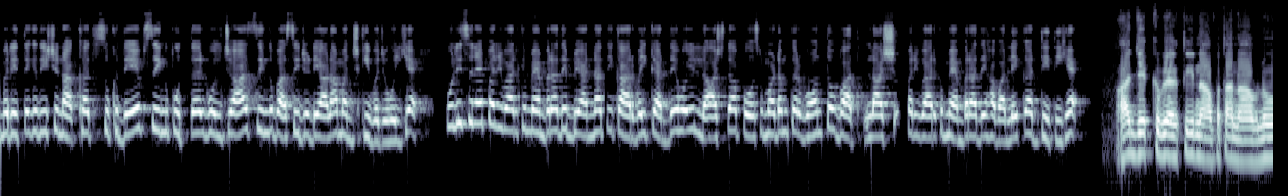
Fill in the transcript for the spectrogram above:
ਮ੍ਰਿਤਕ ਦੀ ਸ਼ਨਾਖਤ ਸੁਖਦੇਵ ਸਿੰਘ ਪੁੱਤਰ ਗੁਲਜ਼ਾਰ ਸਿੰਘ ਵਾਸੀ ਜਡਿਆਲਾ ਮੰਜਕੀ ਵਜੋਂ ਹੋਈ ਹੈ। ਪੁਲਿਸ ਨੇ ਪਰਿਵਾਰਕ ਮੈਂਬਰਾਂ ਦੇ ਬਿਆਨਾਂ ਤੇ ਕਾਰਵਾਈ ਕਰਦੇ ਹੋਏ ਲਾਸ਼ ਦਾ ਪੋਸਟਮਾਰਟਮ ਕਰਵਾਉਣ ਤੋਂ ਬਾਅਦ ਲਾਸ਼ ਪਰਿਵਾਰਕ ਮੈਂਬਰਾਂ ਦੇ ਹਵਾਲੇ ਕਰ ਦਿੱਤੀ ਹੈ। ਅੱਜ ਇੱਕ ਵਿਅਕਤੀ ਨਾਪਤਾ ਨਾਮ ਨੂੰ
